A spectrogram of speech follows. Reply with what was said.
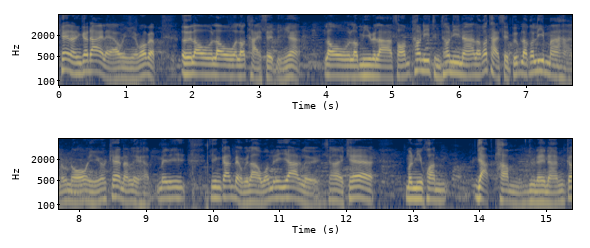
แค่นั้นก็ได้แล้วอย่างเงี้ยว่าแบบเออเราเราเราถ่ายเสร็จอย่างเงี้ยเราเรามีเวลาซ้อมเท่านี้ถึงเท่านี้นะ เราก็ถ่ายเสร็จปุ๊บเราก็รีบมาหาน้องๆอย่างเงี้ยก็แค่นั้นเลยครับ ไม่ได้จริงการแบ่งเวลาว่าไม่ได้ยากเลย ใช่แค่มันมีความอยากทำอยู่ในนั้นก็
